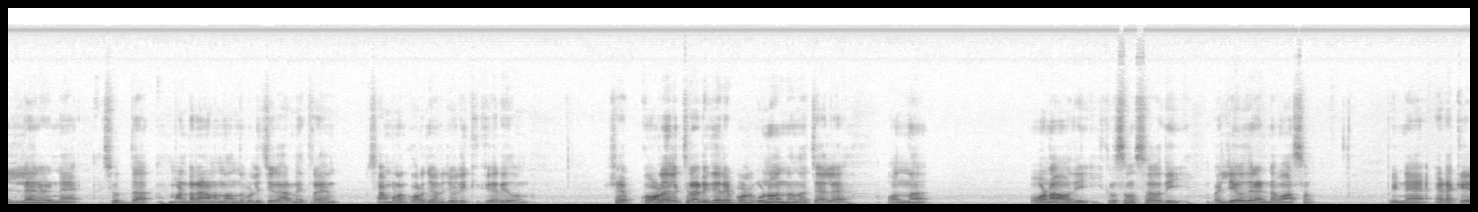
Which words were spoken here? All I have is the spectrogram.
എല്ലാവരും എന്നെ ശുദ്ധ മണ്ടനാണെന്ന് അന്ന് വിളിച്ചു കാരണം ഇത്രയും ശമ്പളം കുറഞ്ഞൊരു ജോലിക്ക് കയറിയതുകൊണ്ട്. പക്ഷേ കോളേജ് ലെക്ചറായിട്ട് കയറിയപ്പോൾ ഗുണം എന്താണെന്ന് വെച്ചാൽ ഒന്ന് ഓണാവധി ക്രിസ്മസ് അവധി വലിയ അവധി രണ്ട് മാസം പിന്നെ ഇടയ്ക്ക്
